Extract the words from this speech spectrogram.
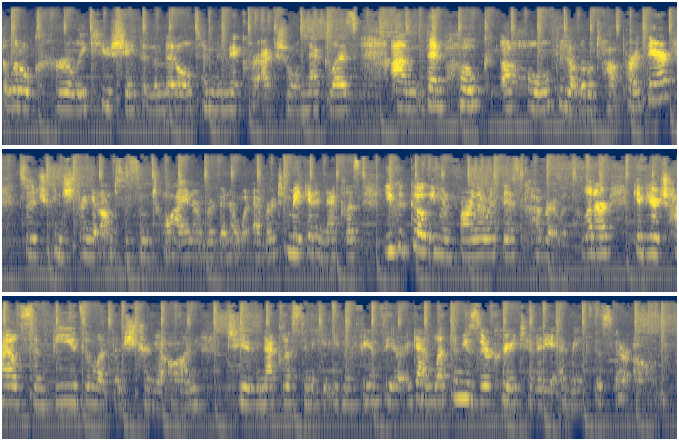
a little curly Q shape in the middle to mimic her actual necklace. Um, then poke a hole through that little top part there so that you can string it onto some twine or ribbon or whatever to make it a necklace. You could go even farther with this, cover it with glitter, give your child some beads and let them string it on to the necklace to make it even fancier. Again, let them use their creativity and make this their own.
